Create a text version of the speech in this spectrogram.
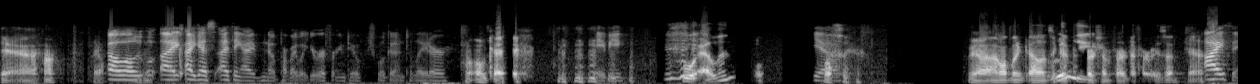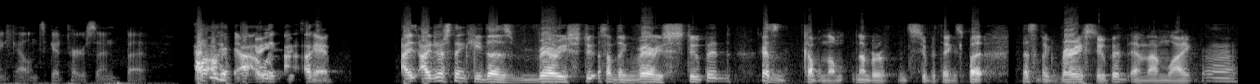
yeah. huh. Oh well, I, I guess I think I know probably what you're referring to, which we'll get into later, Okay. maybe. Who Elend? Yeah, We'll see. Yeah, I don't think Elend's a Really? good person for a different reason. Yeah. I think Elend's a good person, but I Oh, think okay, he's a I- very like, good okay. I, I just think he does very stu- something very stupid. He has a couple num- number of stupid things, but that's something very stupid, and I'm like, eh, I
